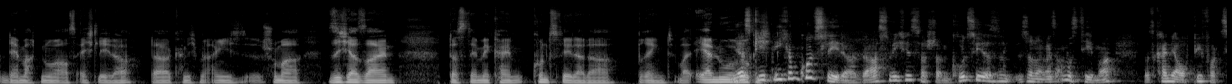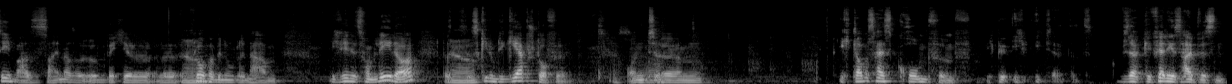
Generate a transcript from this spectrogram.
Der macht nur aus Echtleder. Da kann ich mir eigentlich schon mal sicher sein, dass der mir kein Kunstleder da bringt, weil er nur. Ja, es geht nicht um Kunstleder, da hast du mich missverstanden. Kunstleder ist, ist ein ganz anderes Thema. Das kann ja auch PVC-Basis sein, also irgendwelche äh, ja. Chlorverbindungen drin haben. Ich rede jetzt vom Leder, es ja. geht um die Gerbstoffe. So, Und ähm, ich glaube, es heißt Chrom 5. Ich, ich, ich, wie gesagt, gefährliches Halbwissen.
